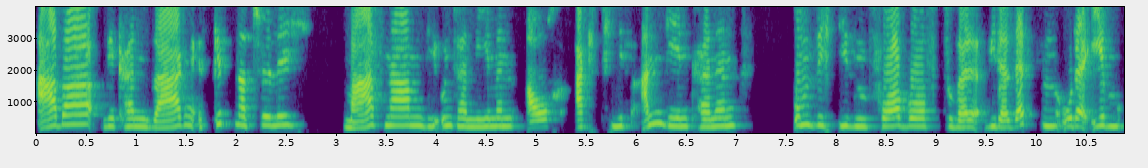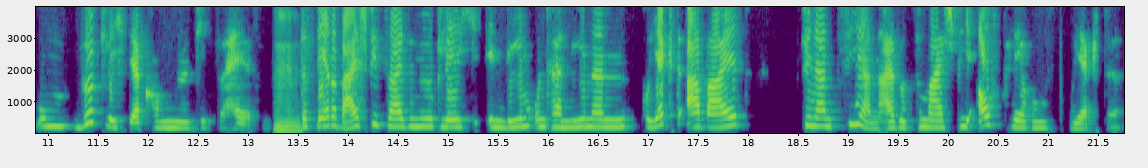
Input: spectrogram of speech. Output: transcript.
Aber wir können sagen, es gibt natürlich Maßnahmen, die Unternehmen auch aktiv angehen können, um sich diesem Vorwurf zu widersetzen oder eben um wirklich der Community zu helfen. Mhm. Das wäre beispielsweise möglich, indem Unternehmen Projektarbeit finanzieren, also zum Beispiel Aufklärungsprojekte.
